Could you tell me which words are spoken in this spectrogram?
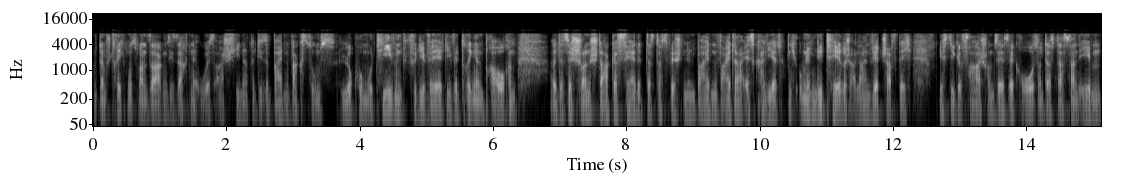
unterm Strich muss man sagen, Sie sagten ja USA, China, also diese beiden Wachstumslokomotiven für die Welt, die wir dringend brauchen, also das ist schon stark gefährdet, dass das zwischen den beiden weiter eskaliert. Nicht unbedingt militärisch, allein wirtschaftlich ist die Gefahr schon sehr, sehr groß und dass das dann eben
